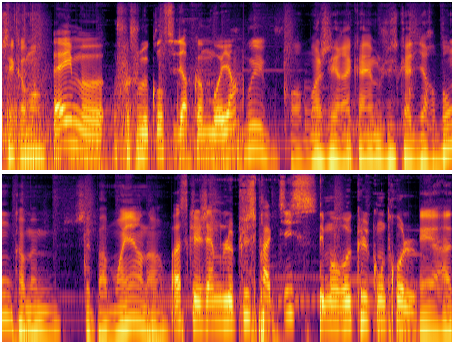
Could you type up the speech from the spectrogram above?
C'est comment? Aim, euh, faut que je me considère comme moyen. Oui, bon, moi j'irais quand même jusqu'à dire bon quand même. C'est pas moyen là. Moi, ce que j'aime le plus practice, c'est mon recul contrôle. Et ah,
